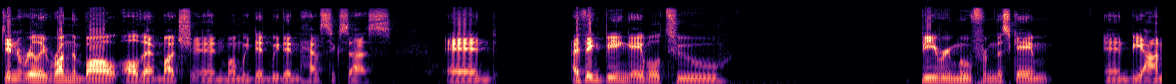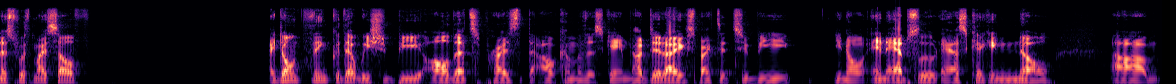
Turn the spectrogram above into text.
didn't really run the ball all that much, and when we did, we didn't have success. And I think being able to be removed from this game and be honest with myself, I don't think that we should be all that surprised at the outcome of this game. Now, did I expect it to be, you know, an absolute ass kicking? No. Um,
